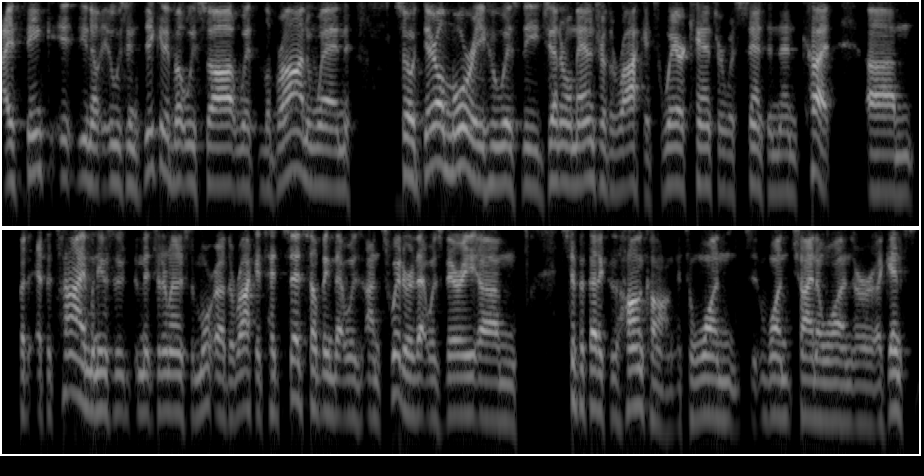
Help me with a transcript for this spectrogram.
I think it, you know it was indicative of what we saw with LeBron when so Daryl Morey, who was the general manager of the Rockets, where Kanter was sent and then cut. Um, but at the time when he was the general manager of the, uh, the, Rockets, had said something that was on Twitter that was very um, sympathetic to Hong Kong. It's a one one China one or against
